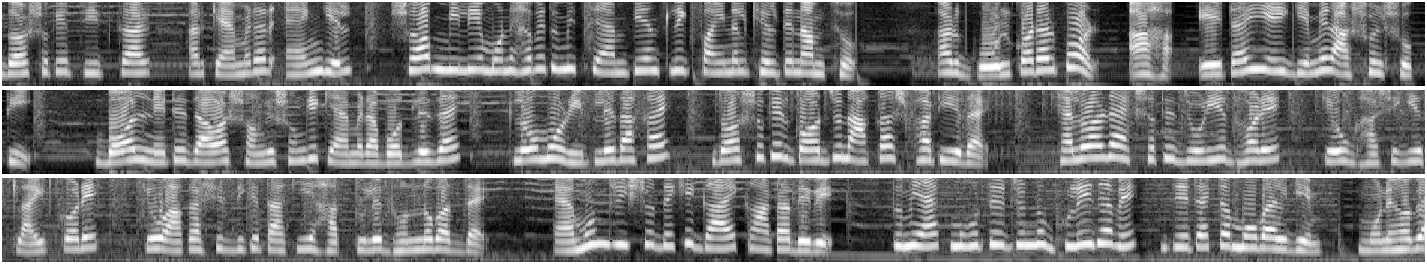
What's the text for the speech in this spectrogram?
দর্শকের চিৎকার আর ক্যামেরার অ্যাঙ্গেল সব মিলিয়ে মনে হবে তুমি চ্যাম্পিয়ন্স লিগ ফাইনাল খেলতে নামছো। আর গোল করার পর, আহা, এটাই এই গেমের আসল শক্তি। বল নেটে যাওয়ার সঙ্গে সঙ্গে ক্যামেরা বদলে যায় স্লোমো রিপ্লে দেখায় দর্শকের গর্জন আকাশ ফাটিয়ে দেয়। খেলোয়াড়রা একসাথে জড়িয়ে ধরে কেউ ঘাসে গিয়ে স্লাইড করে কেউ আকাশের দিকে তাকিয়ে হাত তুলে ধন্যবাদ দেয়। এমন দৃশ্য দেখে গায়ে কাঁটা দেবে। তুমি এক মুহূর্তের জন্য ভুলেই যাবে যে এটা একটা মোবাইল গেম মনে হবে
